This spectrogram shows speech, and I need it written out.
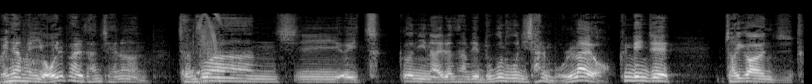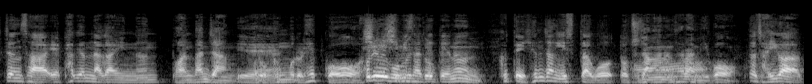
왜냐하면 이 5.18 단체는 전두환 씨의 측근이나 이런 사람들이 누구누구인지 잘 몰라요. 근데 이제 저희가 특전사에 파견 나가 있는 보안반장으로 예. 근무를 했고 그래요, 12, 보면 4대 또- 때는 그때 현장에 있었다고 또 주장하는 사람이고 또 자기가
